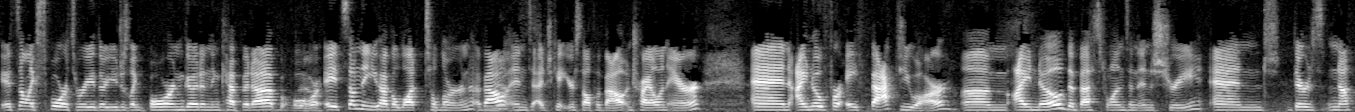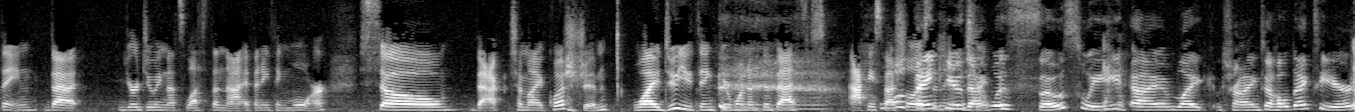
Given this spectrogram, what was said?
it's not like sports where either you just like born good and then kept it up, or it's something you have a lot to learn about Yes. and to educate yourself about and trial and error. And I know for a fact you are. Um, I know the best ones in the industry, and there's nothing that you're doing that's less than that, if anything more. So, back to my question why do you think you're one of the best acne specialists Well, thank you. industry? That was so sweet. I am like trying to hold back tears.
